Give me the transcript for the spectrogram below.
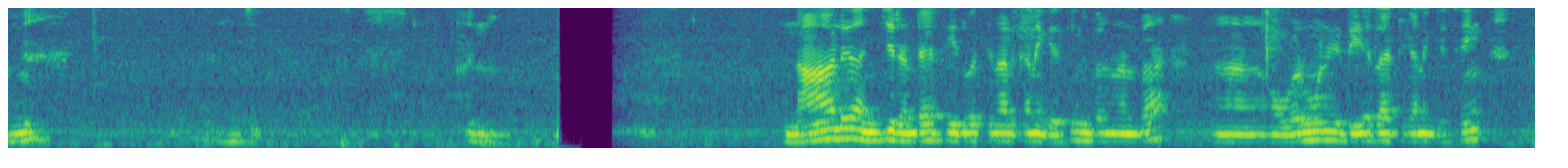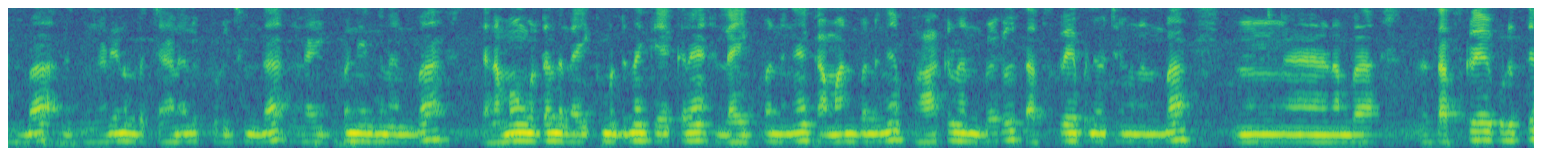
அஞ்சு. நாலு அஞ்சு ரெண்டாயிரத்தி இருபத்தி நாலுக்கான கெஸ்ஸிங் பாருங்க நண்பா. ஒரு மணி ரியல் ஆட்டிக்கான கெஸ்ஸிங் நண்பா அதுக்கு முன்னாடி நம்ம சேனலுக்கு பிடிச்சிருந்தா லைக் பண்ணிடுங்க நண்பா. தினமும் உங்கள்கிட்ட அந்த லைக் மட்டும்தான் கேட்குறேன் லைக் பண்ணுங்கள் கமெண்ட் பண்ணுங்கள் பார்க்க நண்பர்கள் சப்ஸ்கிரைப் பண்ணி வச்சுருங்க நண்பா. நம்ம சப்ஸ்கிரைப் கொடுத்து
